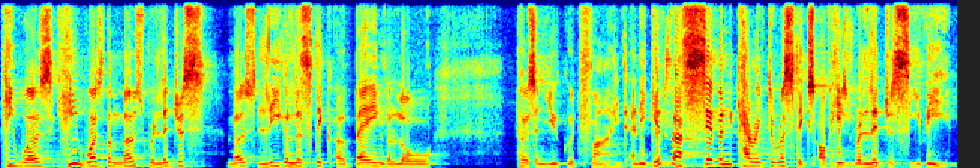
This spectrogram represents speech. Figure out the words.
He was, he was the most religious, most legalistic, obeying the law person you could find. And he gives us seven characteristics of his religious CV.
